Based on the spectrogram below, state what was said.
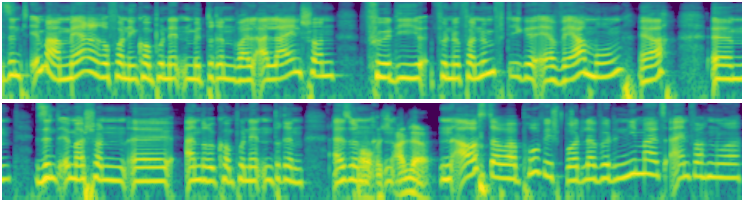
sind immer mehrere von den Komponenten mit drin, weil allein schon für die für eine vernünftige Erwärmung, ja, ähm, sind immer schon äh, andere Komponenten drin. Also ein, ich alle. ein Ausdauer-Profisportler würde niemals einfach nur,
